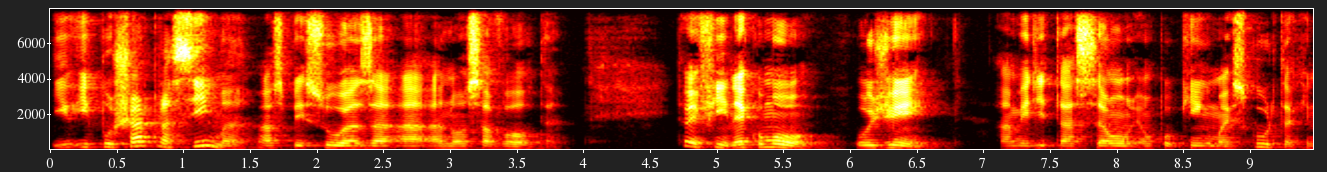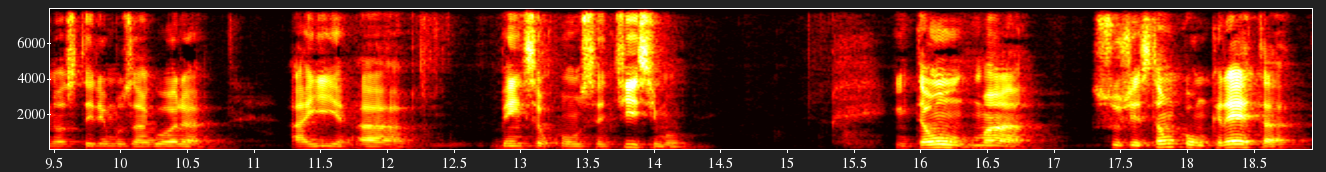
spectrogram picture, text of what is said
e, e puxar para cima as pessoas à, à, nossa volta. Então, enfim, né, como hoje a meditação é um pouquinho mais curta, que nós teremos agora aí a bênção com o Santíssimo. Então, uma sugestão concreta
